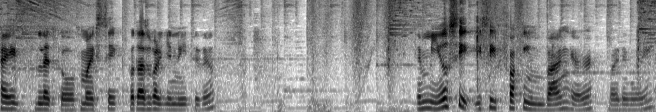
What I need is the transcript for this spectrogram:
I let go of my stick, but that's what you need to do. The music is a fucking banger, by the way.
